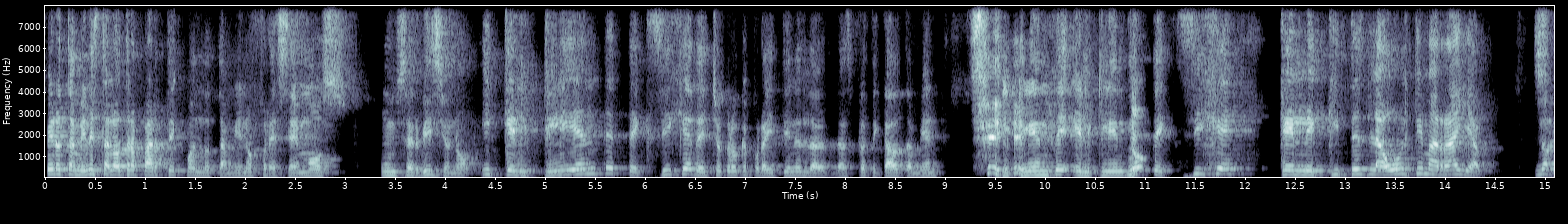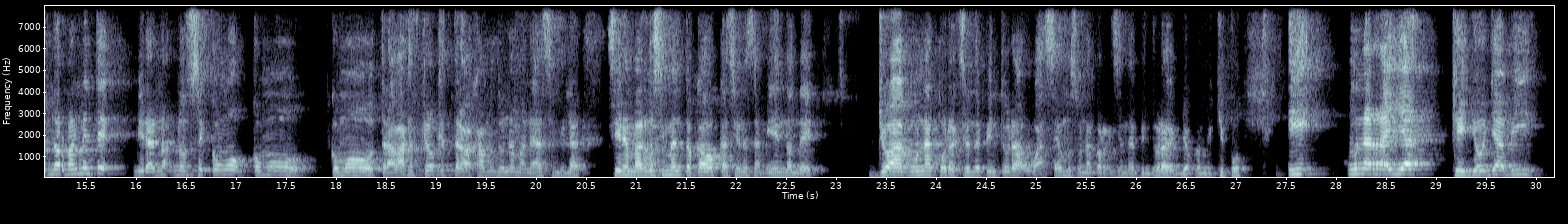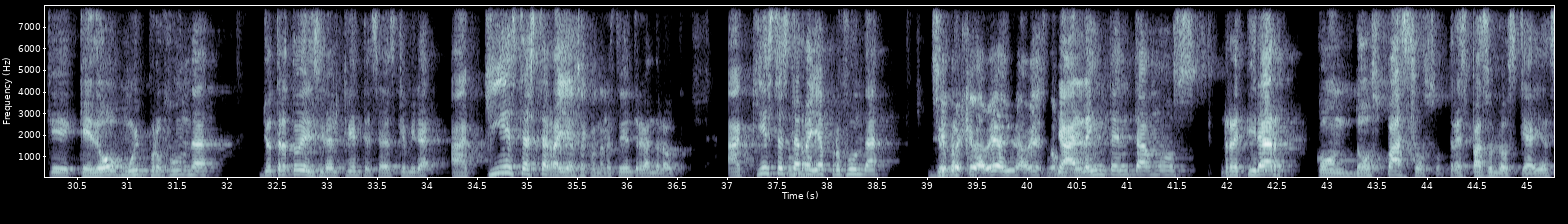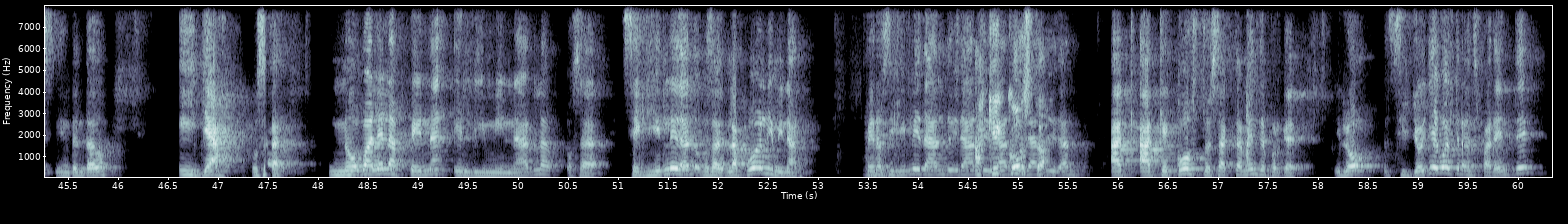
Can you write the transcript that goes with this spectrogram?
Pero también está la otra parte cuando también ofrecemos un servicio, ¿no? Y que el cliente te exige, de hecho creo que por ahí tienes, la, has platicado también, sí. el cliente, el cliente te exige que le quites la última raya. No, Normalmente, mira, no, no, sé cómo, cómo, cómo trabajas, creo que trabajamos de una manera similar. Sin embargo, sí me han tocado ocasiones a mí en donde yo hago una corrección de pintura o hacemos una corrección de pintura yo con mi equipo y una raya que yo ya vi que quedó muy profunda, yo trato de decir al cliente, sabes que mira, aquí está esta raya, o sea, cuando le estoy entregando el auto, aquí está esta raya profunda. Siempre que la vea de una vez, ¿no? Ya la intentamos retirar, con dos pasos o tres pasos los que hayas intentado y ya, o sea, no vale la pena eliminarla, o sea, seguirle dando, o sea, la puedo eliminar, pero seguirle dando y dando. ¿A qué costa? ¿A, qué costo exactamente? Porque, y luego, si yo llego al transparente,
